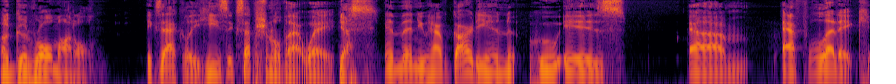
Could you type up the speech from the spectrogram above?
a good role model. Exactly. He's exceptional that way. Yes. And then you have Guardian, who is um, athletic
